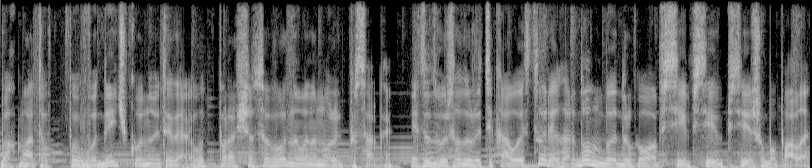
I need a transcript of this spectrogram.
Бахматов пив водичку, ну і так далі. От про що завгодно вони можуть писати. І тут вийшла дуже цікава історія. Гордон би друкував всі, всі, всі, що попали.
